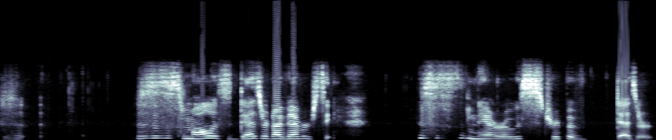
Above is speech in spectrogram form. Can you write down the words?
This is, this is the smallest desert I've ever seen. This is the narrowest strip of desert.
